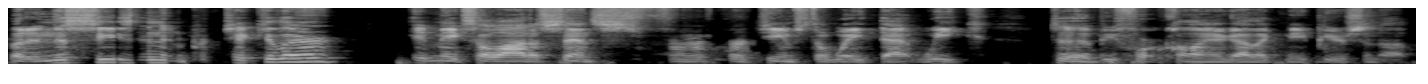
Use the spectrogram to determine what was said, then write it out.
But in this season in particular, it makes a lot of sense for, for teams to wait that week to before calling a guy like Nate Pearson up.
